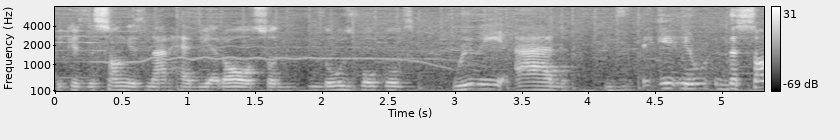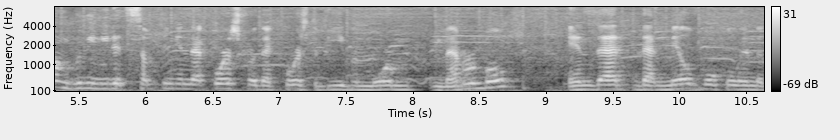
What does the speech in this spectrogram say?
because the song is not heavy at all. So those vocals really add. It, it, the song really needed something in that chorus for that chorus to be even more memorable. And that that male vocal in the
